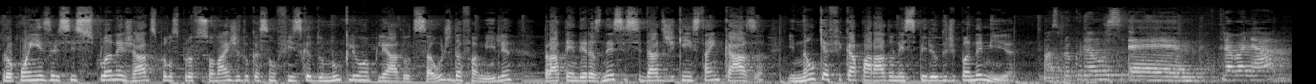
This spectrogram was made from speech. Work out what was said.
propõem exercícios planejados pelos profissionais de educação física do Núcleo Ampliado de Saúde da Família para atender as necessidades de quem está em casa e não quer ficar parado nesse período de pandemia. Nós procuramos é, trabalhar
